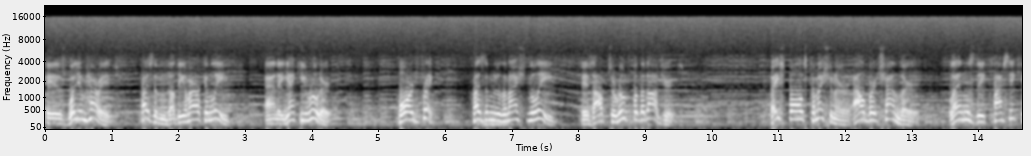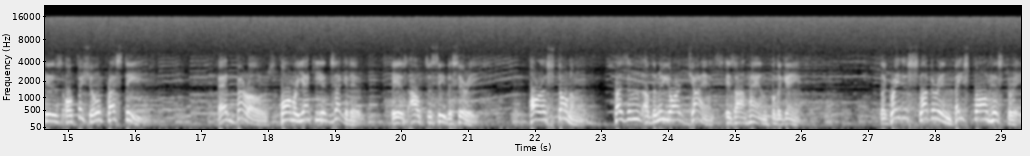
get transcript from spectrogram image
is William Harridge, president of the American League and a Yankee rooter. Ford Frick, president of the National League, is out to root for the Dodgers. Baseball's commissioner, Albert Chandler, lends the classic his official prestige. Ed Barrows, former Yankee executive, is out to see the series. Horace Stoneham, president of the New York Giants, is on hand for the game. The greatest slugger in baseball history,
